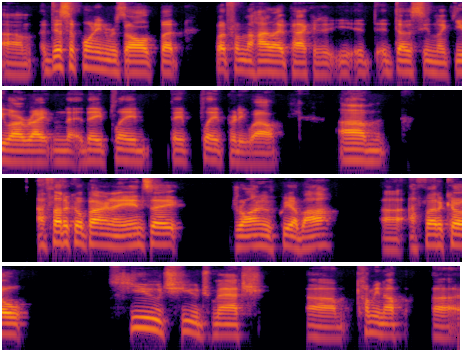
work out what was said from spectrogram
Um, a disappointing result, but but from the highlight package, it, it, it does seem like you are right, and they played they played pretty well. Um, Atletico Paranaense drawing with Cuiabá. Uh, Atletico, huge, huge match um, coming up uh,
